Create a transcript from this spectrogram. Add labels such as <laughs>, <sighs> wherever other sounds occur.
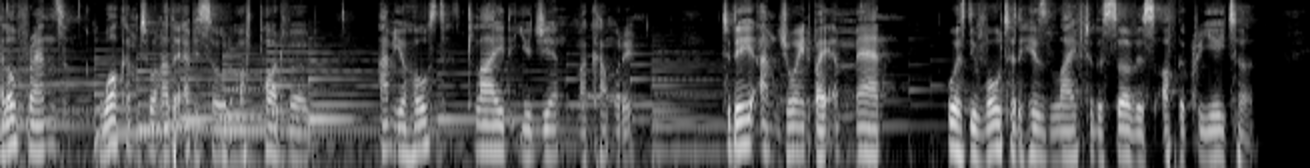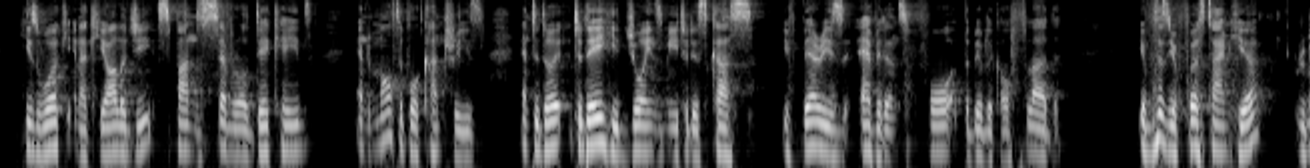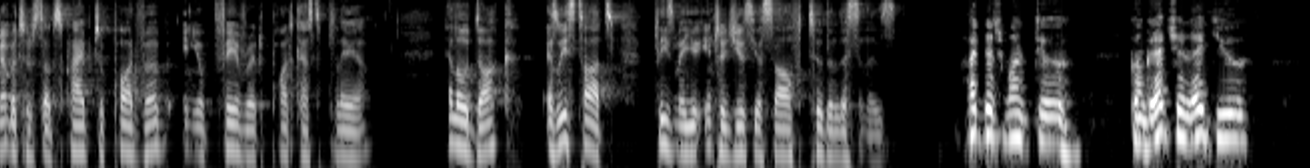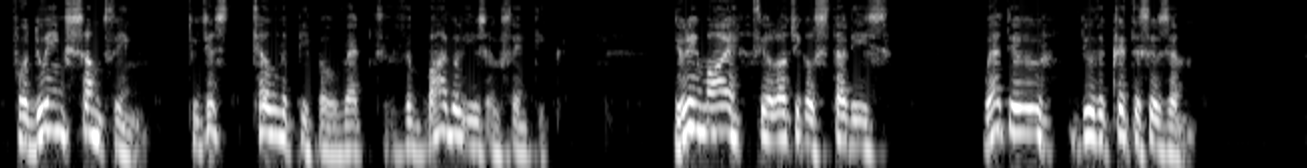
Hello, friends. Welcome to another episode of Podverb. I'm your host, Clyde Eugene Makamure. Today, I'm joined by a man who has devoted his life to the service of the Creator. His work in archaeology spans several decades and multiple countries, and today, today he joins me to discuss if there is evidence for the biblical flood. If this is your first time here, remember to subscribe to Podverb in your favorite podcast player. Hello, Doc. As we start, please may you introduce yourself to the listeners. I just want to congratulate you for doing something to just tell the people that the Bible is authentic. During my theological studies, we had to do the criticism,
